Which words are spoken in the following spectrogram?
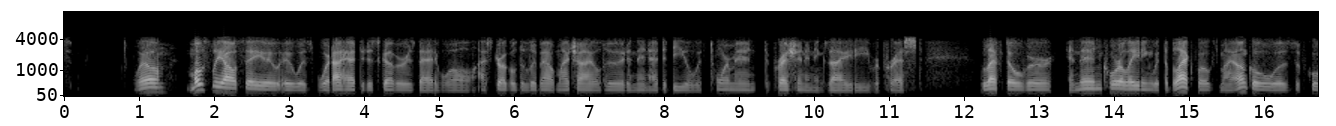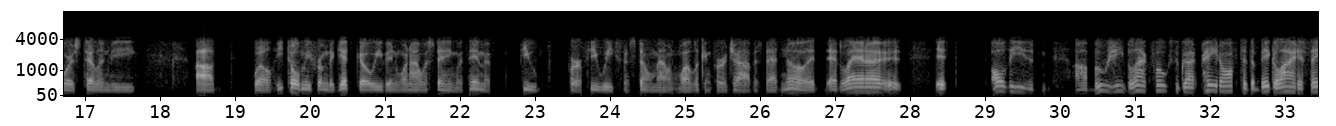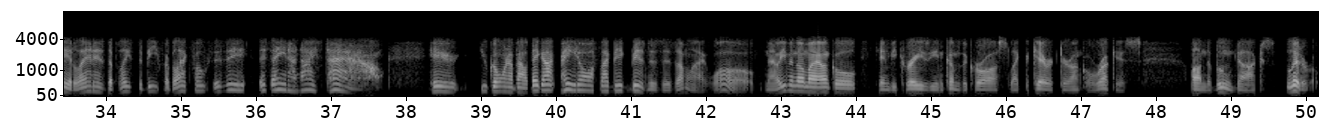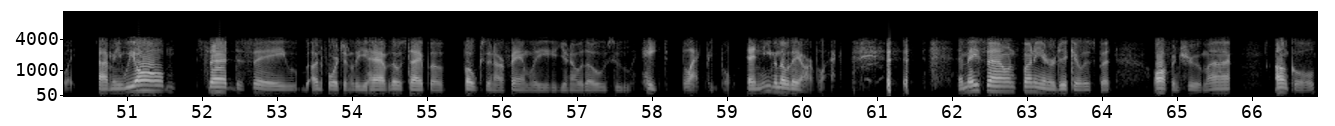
well, mostly I'll say it, it was what I had to discover is that well, I struggled to live out my childhood and then had to deal with torment, depression and anxiety, repressed leftover. And then correlating with the black folks, my uncle was of course telling me uh well, he told me from the get go even when I was staying with him a few for a few weeks in Stone Mountain while looking for a job is that no, it, Atlanta it it all these uh bougie black folks who got paid off to the big lie to say Atlanta is the place to be for black folks. This it this ain't a nice town. Here you going about they got paid off by big businesses. I'm like, whoa. Now even though my uncle can be crazy and comes across like the character Uncle Ruckus on the boondocks, literally. I mean, we all sad to say, unfortunately, you have those type of folks in our family, you know, those who hate black people. And even though they are black. it may sound funny and ridiculous, but often true. My uncle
